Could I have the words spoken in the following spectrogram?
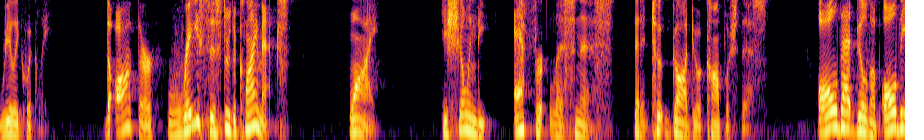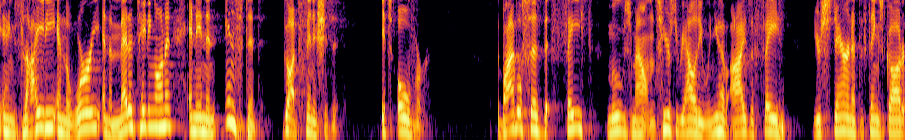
really quickly. The author races through the climax. Why? He's showing the effortlessness that it took God to accomplish this. All that buildup, all the anxiety and the worry and the meditating on it, and in an instant, God finishes it. It's over. The Bible says that faith moves mountains. Here's the reality when you have eyes of faith, you're staring at the things God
